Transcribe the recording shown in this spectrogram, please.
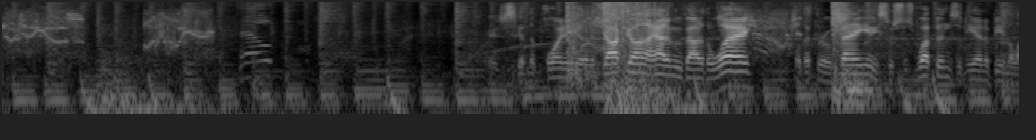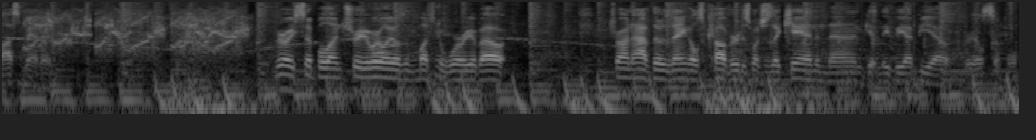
Tangos. Looks clear. Help! Just getting the pointing of the shotgun. I had to move out of the way. So they throw a bang in, he switches weapons, and he ended up being the last man in. Very simple entry, really wasn't much to worry about. Trying to have those angles covered as much as I can, and then getting the VIP out. Real simple.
